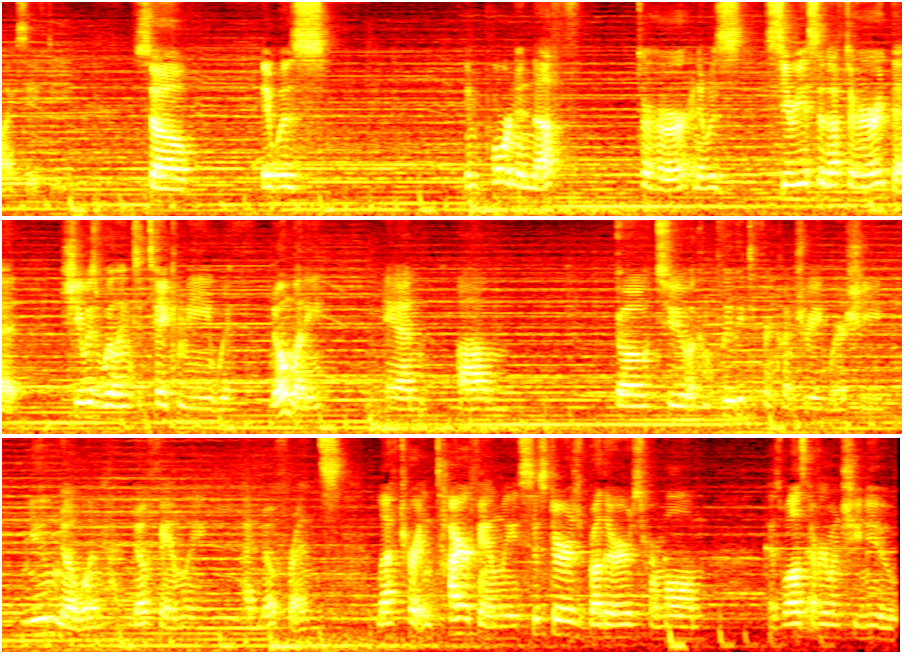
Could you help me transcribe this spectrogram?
my safety. So it was important enough to her and it was serious enough to her that she was willing to take me with no money and um, go to a completely different country where she knew no one, had no family, had no friends, left her entire family, sisters, brothers, her mom, as well as everyone she knew,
